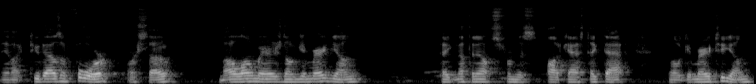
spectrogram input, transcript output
in like 2004 or so. Not a long marriage. Don't get married young. Take nothing else from this podcast. Take that. Don't get married too young.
